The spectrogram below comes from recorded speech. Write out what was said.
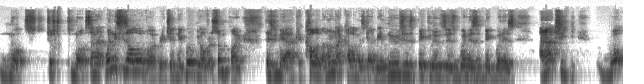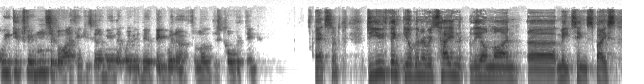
Nuts, just nuts. And when this is all over, Richard, and it will be over at some point, there's going to be like a column, and on that column is going to be losers, big losers, winners, and big winners. And actually, what we did three months ago, I think, is going to mean that we're going to be a big winner from this COVID thing. Excellent. Do you think you're going to retain the online uh, meeting space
